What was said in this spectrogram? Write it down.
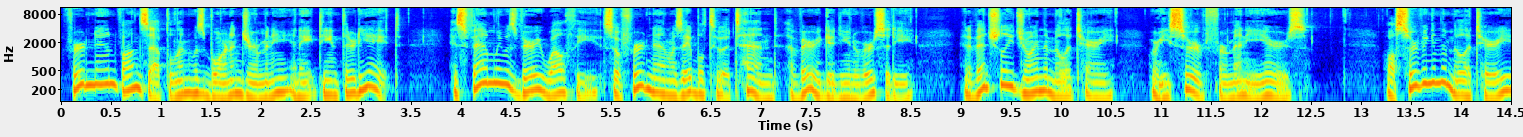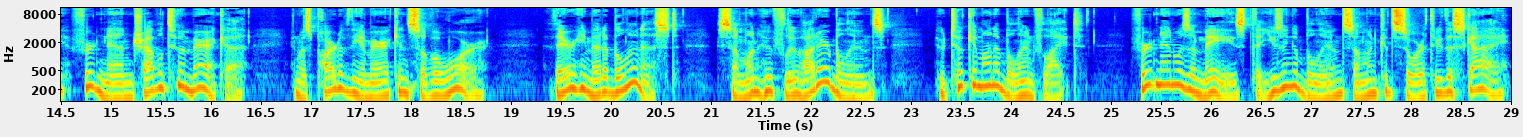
Ferdinand von Zeppelin was born in Germany in 1838. His family was very wealthy, so Ferdinand was able to attend a very good university and eventually joined the military, where he served for many years. While serving in the military, Ferdinand traveled to America and was part of the American Civil War. There he met a balloonist, someone who flew hot air balloons, who took him on a balloon flight. Ferdinand was amazed that using a balloon someone could soar through the sky.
